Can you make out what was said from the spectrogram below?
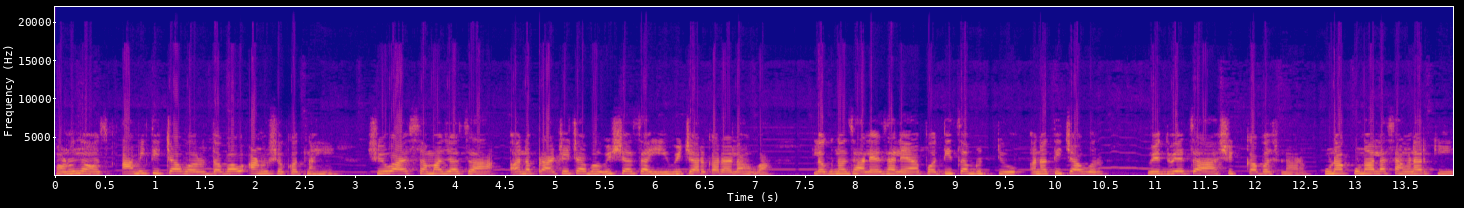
म्हणूनच आम्ही तिच्यावर दबाव आणू शकत नाही. शिवाय समाजाचा अन प्राचीच्या भविष्याचाही विचार करायला हवा. लग्न झाल्या झाल्या पतीचा मृत्यू अन तिच्यावर विधवेचा शिक्का बसणार. कुणाकुणाला सांगणार की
